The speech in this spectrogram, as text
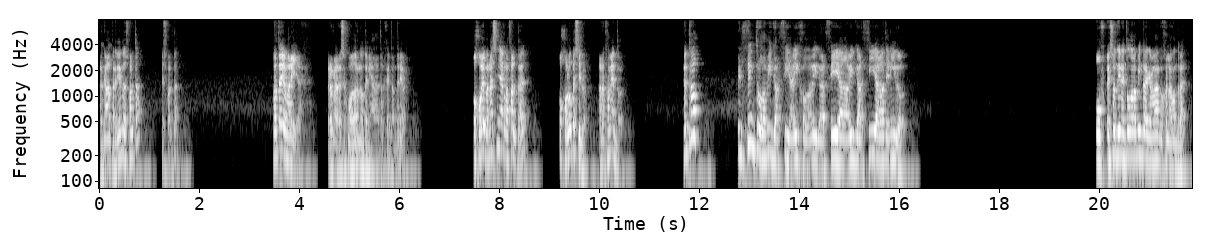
Acaba perdiendo, ¿es falta? Es falta. Falta y amarilla. Pero claro, ese jugador no tenía tarjeta anterior. Ojo, eh, van a enseñar la falta, eh. Ojo, López Silva, al lanzamiento. ¿Centro? El centro, David García, hijo, David García, David García lo ha tenido. Uf, eso tiene toda la pinta de que me van a coger la contra, eh.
